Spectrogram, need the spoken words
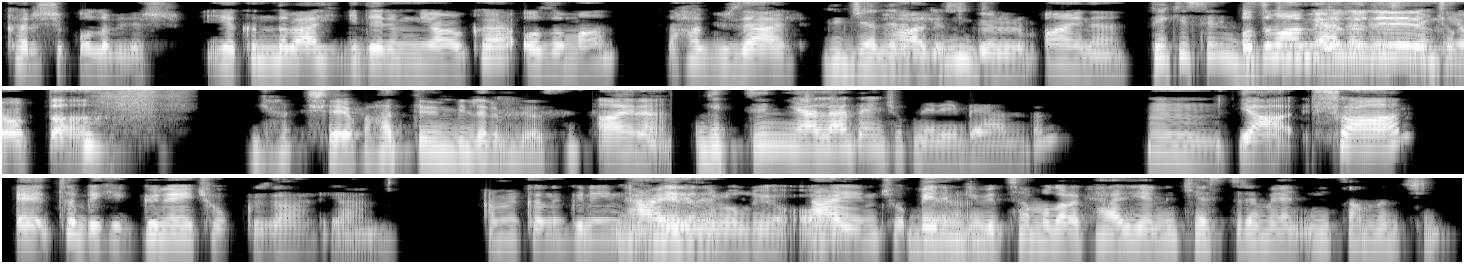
karışık olabilir. Yakında belki giderim New York'a. O zaman daha güzel halini Güncellenebilirsin. görürüm. Aynen. Peki senin O zaman bir özür dilerim arasında New York'tan. çok şey yap, haddimi bilirim diyorsun. Aynen. Gittiğin yerlerde en çok nereyi beğendin? Hmm. Ya şu an e, tabii ki güney çok güzel yani. Amerika'nın güneyinin her Nereler yerini, oluyor o? her yerini çok Benim beğendim. gibi tam olarak her yerini kestiremeyen insanlar için.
